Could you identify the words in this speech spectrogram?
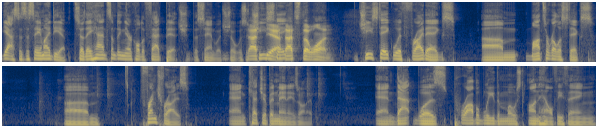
Yes, it's the same idea. So they had something there called a fat bitch, the sandwich. So it was a cheesesteak, yeah, that's the one. cheesesteak with fried eggs, um, mozzarella sticks, um, French fries, and ketchup and mayonnaise on it. And that was probably the most unhealthy thing.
